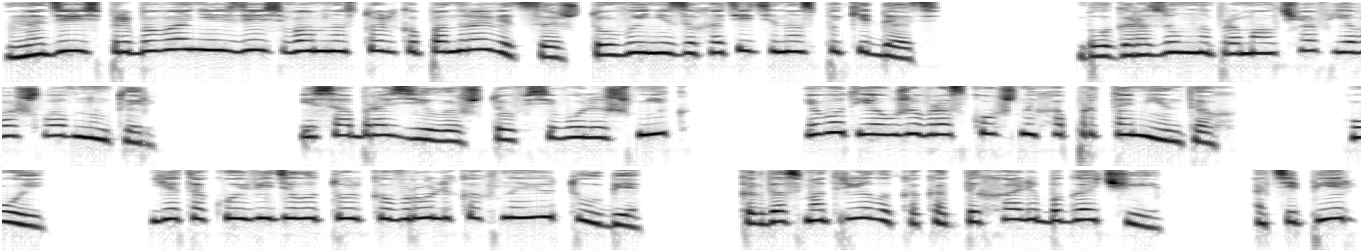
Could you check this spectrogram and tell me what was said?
«Надеюсь, пребывание здесь вам настолько понравится, что вы не захотите нас покидать». Благоразумно промолчав, я вошла внутрь и сообразила, что всего лишь миг, и вот я уже в роскошных апартаментах. Ой, я такое видела только в роликах на Ютубе, когда смотрела, как отдыхали богачи. А теперь,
